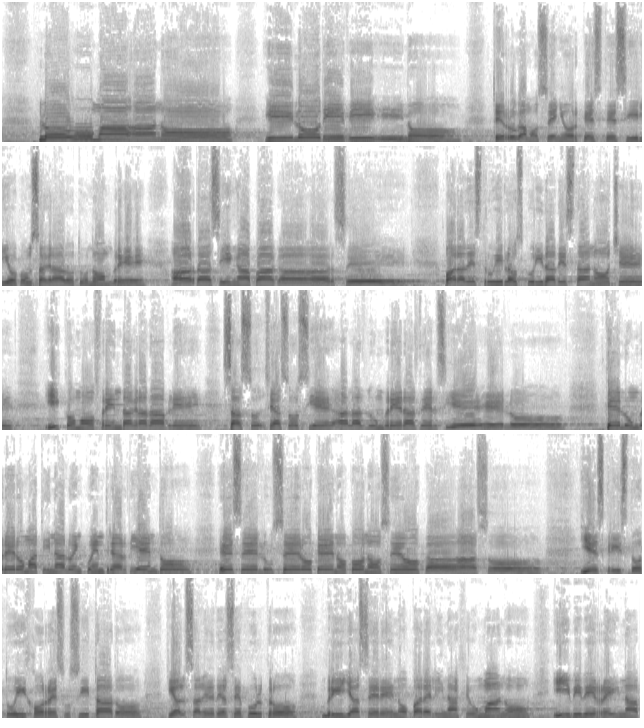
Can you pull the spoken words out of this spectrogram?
Lo humano y lo divino. Te rogamos, Señor, que este cirio consagrado tu nombre arda sin apagarse, para destruir la oscuridad de esta noche y como ofrenda agradable se asocie a las lumbreras del cielo que el lumbrero matinal lo encuentre ardiendo, ese lucero que no conoce ocaso. Y es Cristo tu Hijo resucitado, que al salir del sepulcro brilla sereno para el linaje humano y vive y reina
